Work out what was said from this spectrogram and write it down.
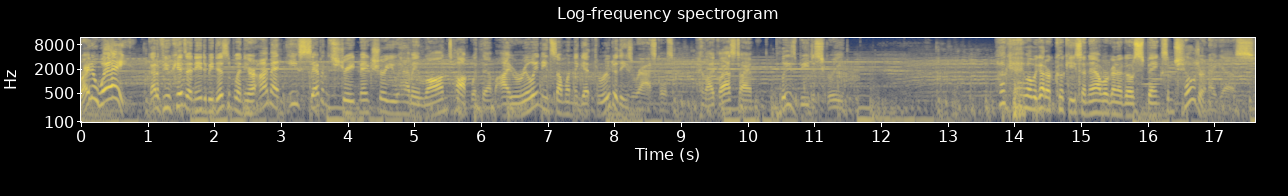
Right away! Got a few kids that need to be disciplined here. I'm at East 7th Street. Make sure you have a long talk with them. I really need someone to get through to these rascals. And like last time, please be discreet. Okay, well, we got our cookie, so now we're gonna go spank some children, I guess.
